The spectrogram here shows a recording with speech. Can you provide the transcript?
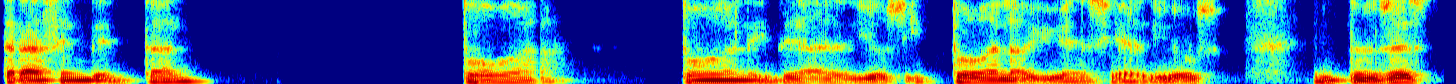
trascendental toda, toda la idea de Dios y toda la vivencia de Dios. Entonces,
